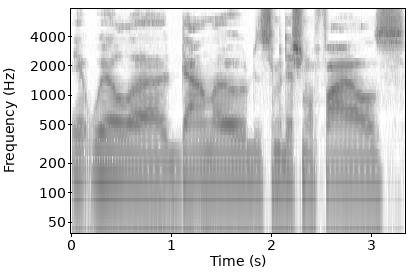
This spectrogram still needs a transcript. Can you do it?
it will uh, download some additional files.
